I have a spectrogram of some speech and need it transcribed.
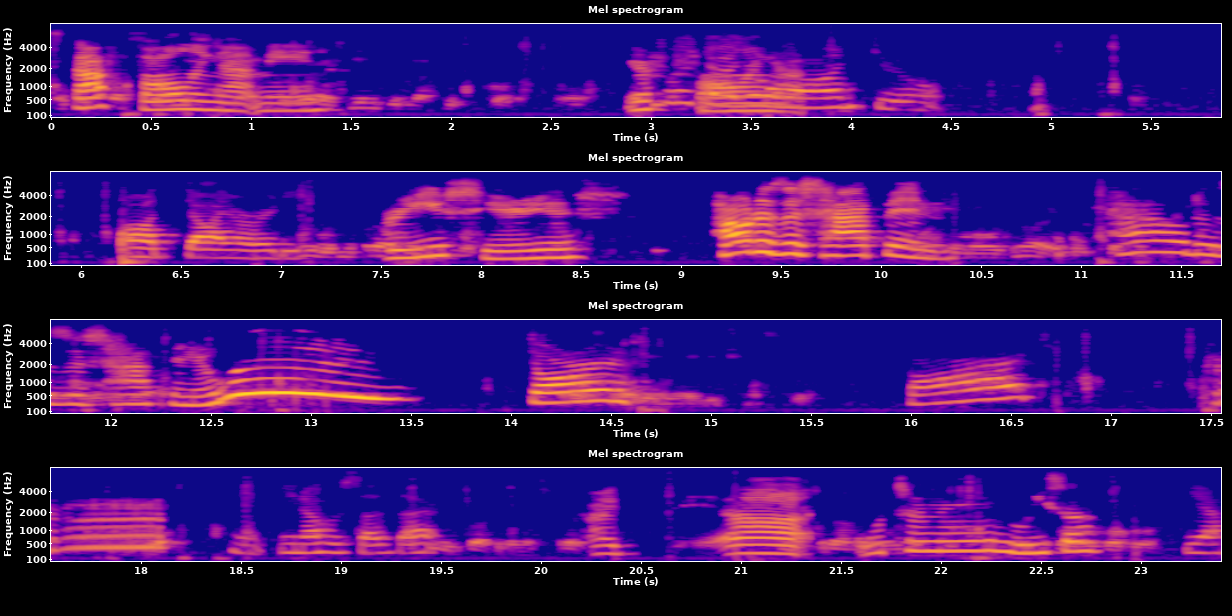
Stop falling at me. You're I falling don't at. want to. Oh, die already. Are you serious? How does this happen? How does this happen? Woo! Darn. Darn. You, you know who says that? I, Uh, what's her name? Lisa? Yeah.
